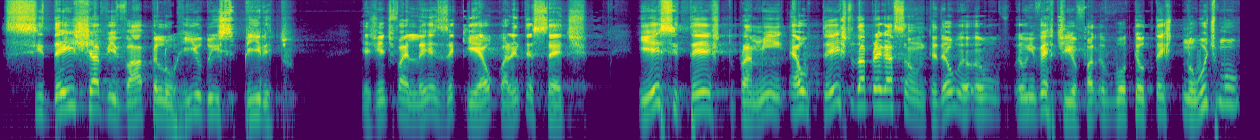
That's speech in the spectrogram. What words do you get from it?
se deixe avivar pelo rio do Espírito. E a gente vai ler Ezequiel 47. E esse texto, para mim, é o texto da pregação, entendeu? Eu, eu, eu inverti, eu, eu botei o texto no último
